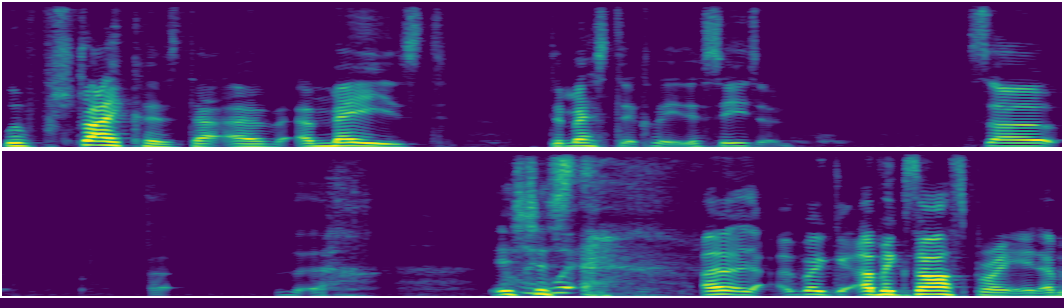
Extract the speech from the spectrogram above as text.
with strikers that have amazed domestically this season. So uh, it's just I, I'm, I'm exasperated. I'm,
